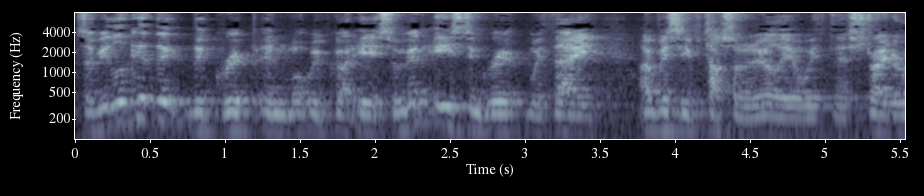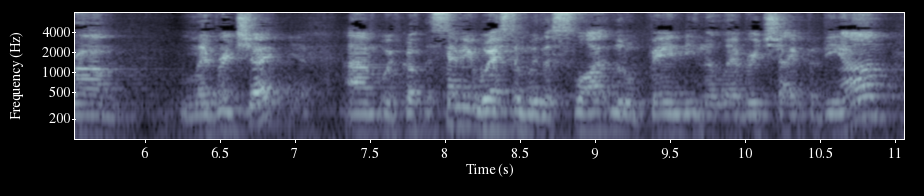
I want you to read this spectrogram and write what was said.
So if you look at the, the grip and what we've got here, so we've got an Eastern grip with a, obviously you've touched on it earlier, with the straighter arm leverage shape. Um, we've got the semi-Western with a slight little bend in the leverage shape of the arm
